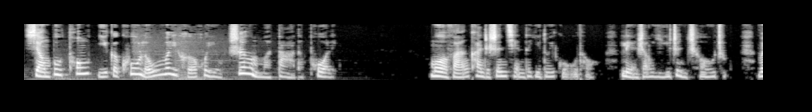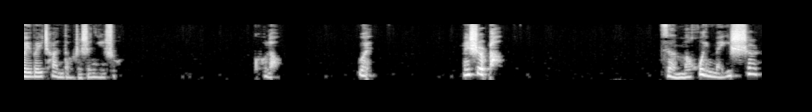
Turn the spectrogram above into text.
想不通一个骷髅为何会有这么大的魄力。莫凡看着身前的一堆骨头，脸上一阵抽搐，微微颤抖着声音说：“骷髅，喂。”没事吧？怎么会没事？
